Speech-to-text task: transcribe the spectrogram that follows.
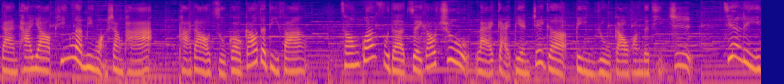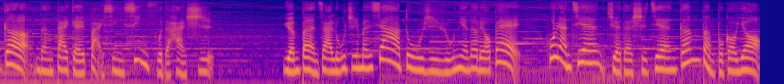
但他要拼了命往上爬，爬到足够高的地方，从官府的最高处来改变这个病入膏肓的体制，建立一个能带给百姓幸福的汉室。原本在卢植门下度日如年的刘备，忽然间觉得时间根本不够用。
